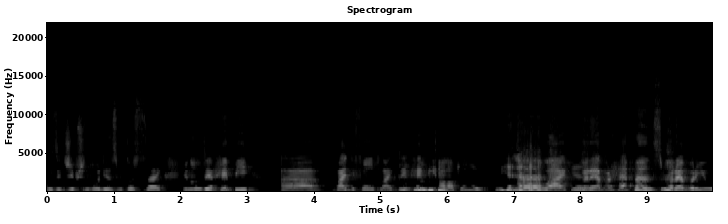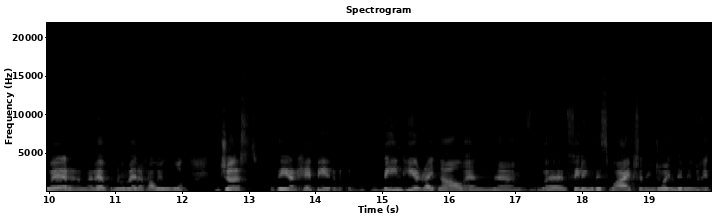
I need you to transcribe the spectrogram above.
with egyptian audience because like you know they're happy uh by default like they're happy ala tool Yeah. like Yeah. whatever happens whatever you wear whatever no matter how you look just they are happy being here right now and um, uh, feeling these vibes and enjoying the music.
